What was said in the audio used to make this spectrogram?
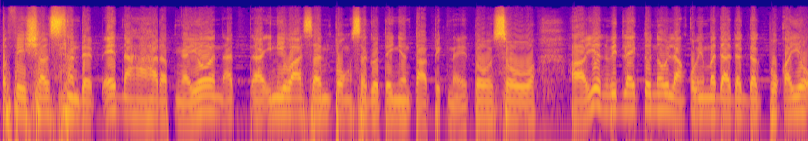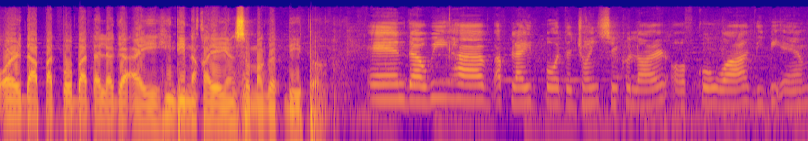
officials ng DepEd na haharap ngayon at uh, iniwasan pong sagutin yung topic na ito. So, uh, yun, we'd like to know lang kung may madadagdag po kayo or dapat po ba talaga ay hindi na kayo yung sumagot dito. And uh, we have applied po the joint circular of COA, DBM,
